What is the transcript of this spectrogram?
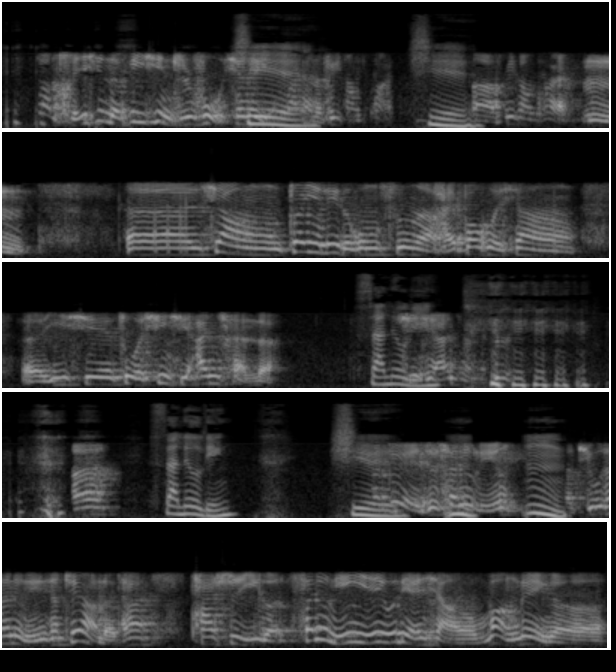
像腾讯的微信支付，现在也发展的非常快。是啊，非常快。嗯，呃，像专业类的公司呢，还包括像呃一些做信息安全的，三六零信息安全的 啊。三六零是啊，对，就三六零，嗯啊，奇虎三六零像这样的，它它是一个三六零也有点想往那个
